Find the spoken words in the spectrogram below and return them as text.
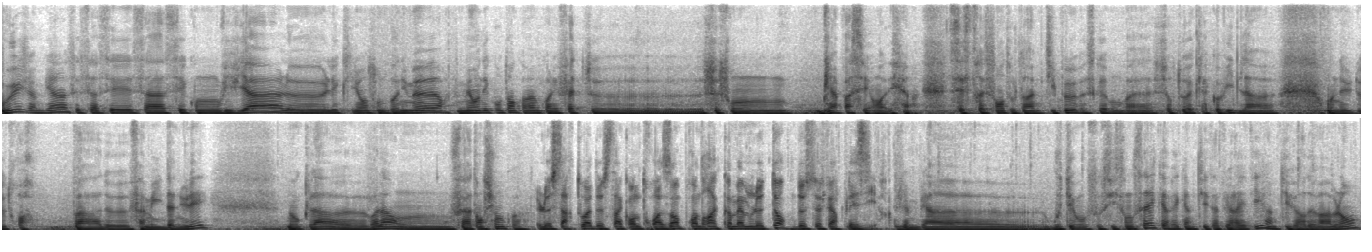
Oui, j'aime bien, c'est ça, assez convivial, euh, les clients sont de bonne humeur, mais on est content quand même quand les fêtes euh, se sont bien passées, on va dire. C'est stressant tout le temps un petit peu parce que bon, bah, surtout avec la Covid, là, on a eu deux trois repas de famille d'annulés. Donc là, euh, voilà, on fait attention quoi. Le Sartois de 53 ans prendra quand même le temps de se faire plaisir. J'aime bien euh, goûter mon saucisson sec avec un petit apéritif, un petit verre de vin blanc.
